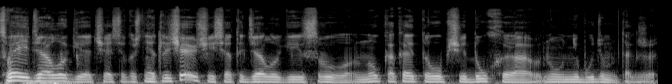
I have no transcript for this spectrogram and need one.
своя идеология отчасти, то есть не отличающаяся от идеологии СВО, но какая-то общий дух, а, ну, не будем также,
